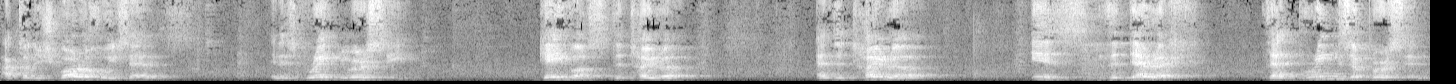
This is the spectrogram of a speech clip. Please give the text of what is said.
HaKadosh Baruch Hu, he says, in his great mercy, gave us the Torah, and the Torah is the derech that brings a person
